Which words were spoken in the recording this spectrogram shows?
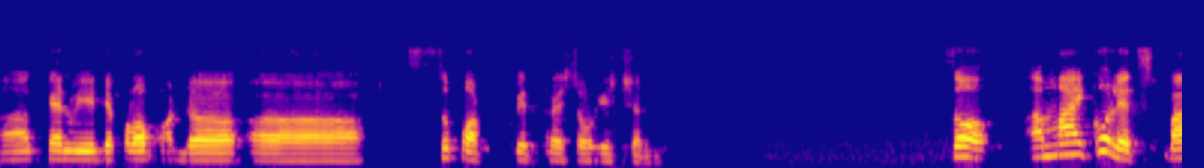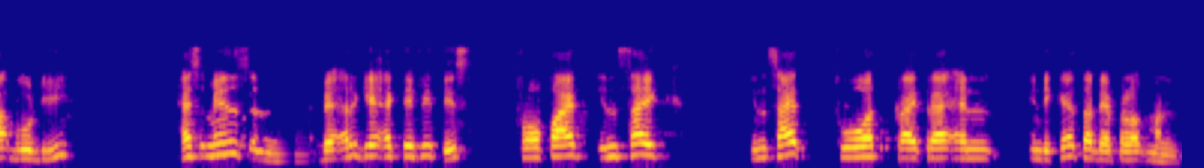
uh, can we develop on the uh, support with restoration so uh, my colleague Pak Budi has mentioned BRG activities provide insight insight toward criteria and indicator development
